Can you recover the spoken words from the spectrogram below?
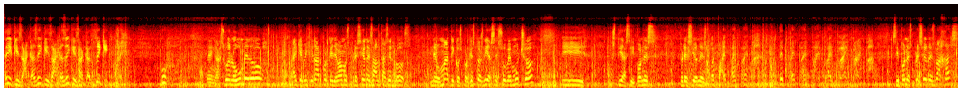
Ziki, saca, ziki, saca, ziki, saca, ziki. Ay. Uf. Venga, suelo húmedo, hay que vigilar porque llevamos presiones altas en los neumáticos, porque estos días se sube mucho y, hostia, si pones presiones... Si pones presiones bajas,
